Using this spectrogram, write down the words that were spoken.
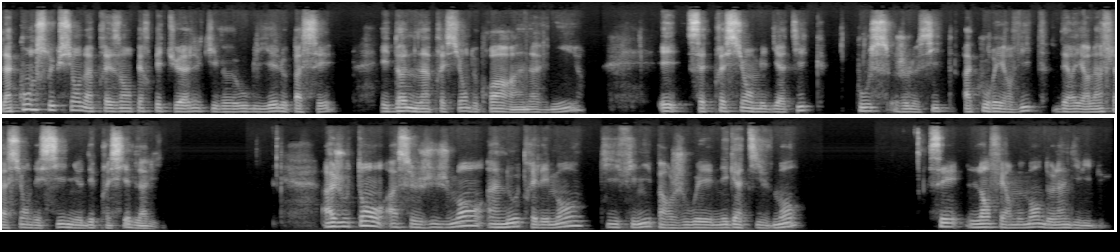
la construction d'un présent perpétuel qui veut oublier le passé et donne l'impression de croire à un avenir. Et cette pression médiatique pousse, je le cite, à courir vite derrière l'inflation des signes dépréciés de la vie. Ajoutons à ce jugement un autre élément qui finit par jouer négativement, c'est l'enfermement de l'individu.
